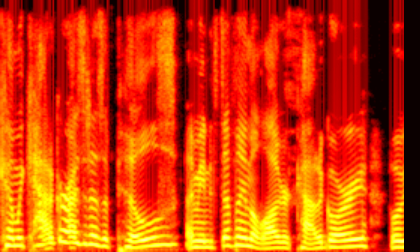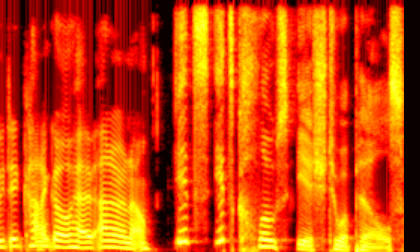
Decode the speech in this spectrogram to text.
Can we categorize it as a pils? I mean, it's definitely in the logger category, but we did kind of go ahead. I don't know. It's it's close-ish to a pils.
